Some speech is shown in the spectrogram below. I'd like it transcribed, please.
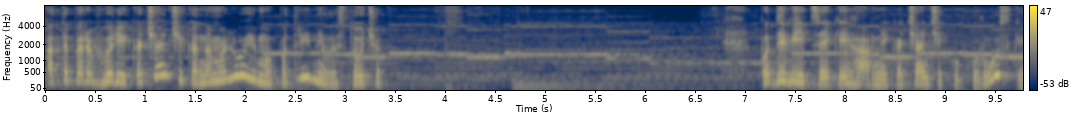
А тепер вгорі качанчика намалюємо потрійний листочок. Подивіться, який гарний качанчик кукурузки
